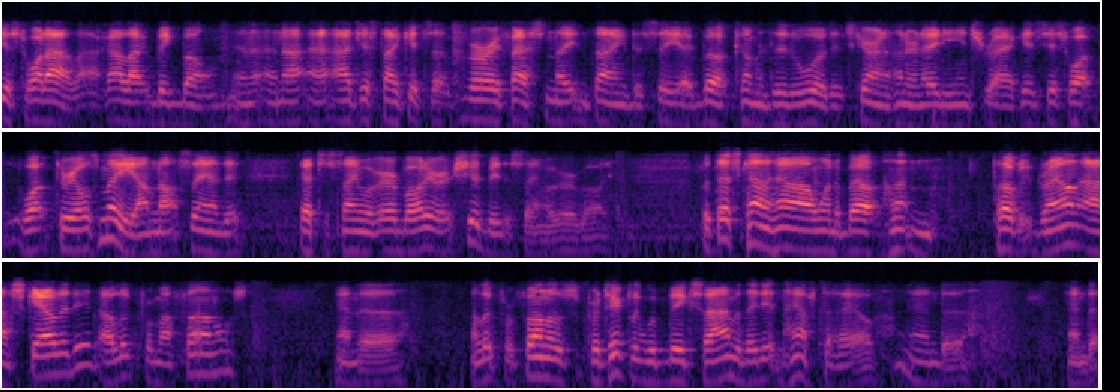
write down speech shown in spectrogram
just what I like. I like big bone, and and I I just think it's a very fascinating thing to see a buck coming through the woods that's carrying a 180 inch rack. It's just what what thrills me. I'm not saying that that's the same with everybody, or it should be the same with everybody. But that's kind of how I went about hunting public ground. I scouted it. I looked for my funnels, and uh, I looked for funnels, particularly with big sign, but they didn't have to have. And uh, and uh,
